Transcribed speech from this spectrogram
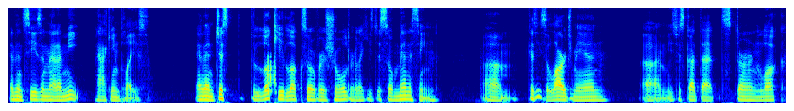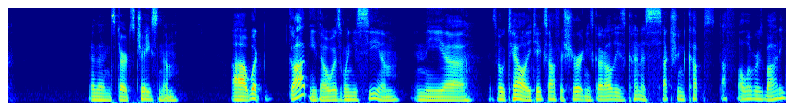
and then sees him at a meat packing place, and then just the look he looks over his shoulder, like he's just so menacing um because he's a large man um he's just got that stern look and then starts chasing him. Uh what got me though was when you see him in the uh his hotel he takes off his shirt and he's got all these kind of suction cup stuff all over his body.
